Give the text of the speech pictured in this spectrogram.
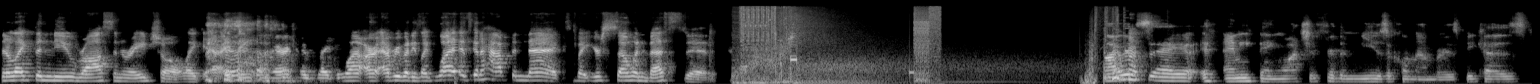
they're like the new Ross and Rachel. Like I think America's like what or everybody's like, what is gonna happen next? But you're so invested. I would say, if anything, watch it for the musical numbers because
